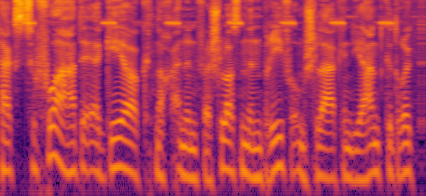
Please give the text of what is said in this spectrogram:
Tags zuvor hatte er Georg noch einen verschlossenen Briefumschlag in die Hand gedrückt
